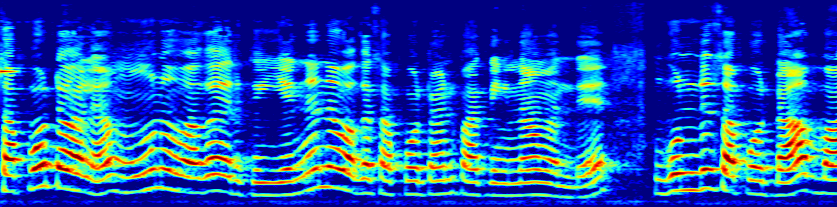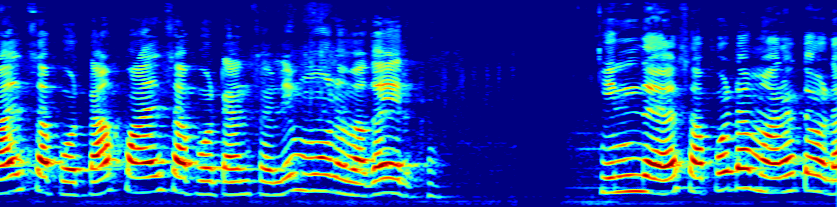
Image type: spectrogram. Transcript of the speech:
சப்போட்டாவில் மூணு வகை இருக்குது என்னென்ன வகை சப்போட்டான்னு பார்த்தீங்கன்னா வந்து குண்டு சப்போட்டா வால் சப்போட்டா பால் சப்போட்டான்னு சொல்லி மூணு வகை இருக்குது இந்த சப்போட்டா மரத்தோட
